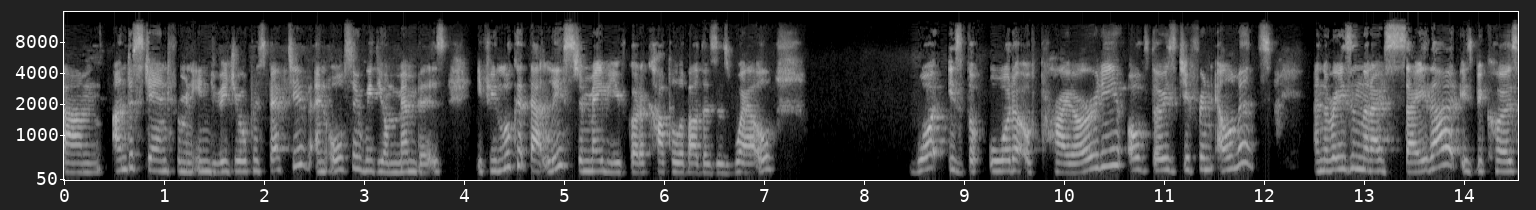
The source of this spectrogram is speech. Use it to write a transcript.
um, understand from an individual perspective and also with your members. If you look at that list, and maybe you've got a couple of others as well, what is the order of priority of those different elements? And the reason that I say that is because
